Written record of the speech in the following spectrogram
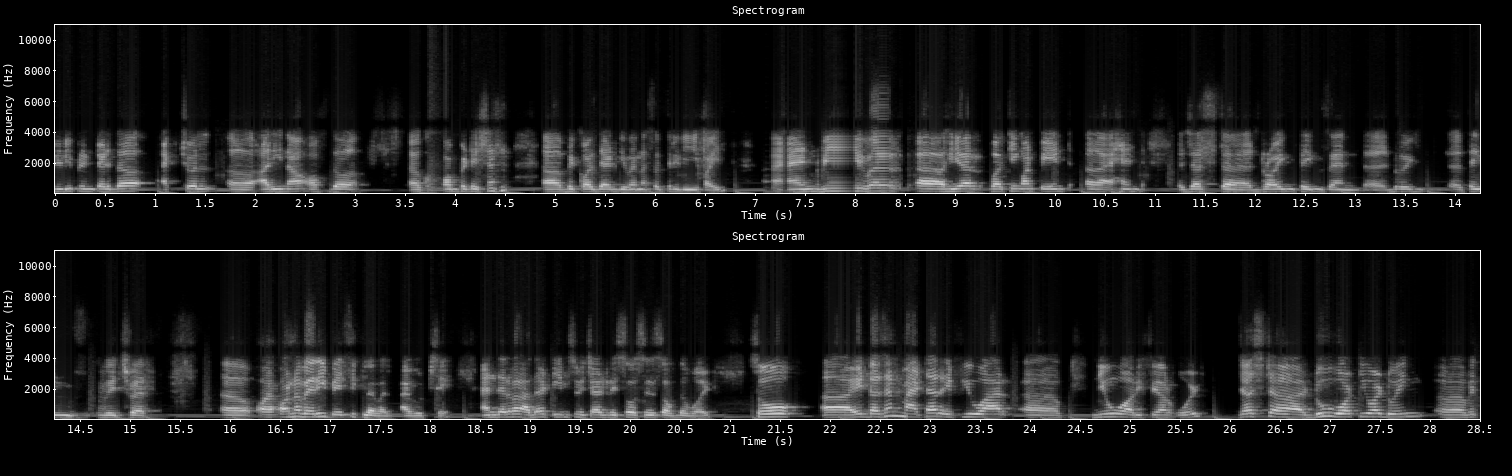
3d printed the actual uh, arena of the uh, competition uh, because they had given us a 3D file. And we were uh, here working on paint uh, and just uh, drawing things and doing things which were on a very basic level, I would say. And there were other teams which had resources of the world. So it doesn't matter if you are new or if you are old. Just uh, do what you are doing uh, with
